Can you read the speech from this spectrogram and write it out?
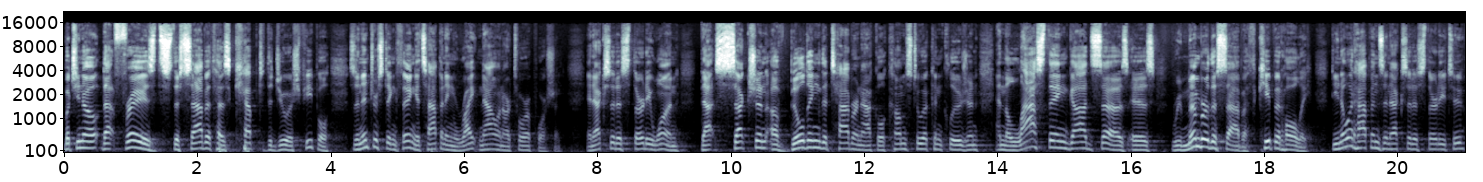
But you know, that phrase, the Sabbath has kept the Jewish people, is an interesting thing. It's happening right now in our Torah portion. In Exodus 31, that section of building the tabernacle comes to a conclusion, and the last thing God says is, Remember the Sabbath, keep it holy. Do you know what happens in Exodus 32?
